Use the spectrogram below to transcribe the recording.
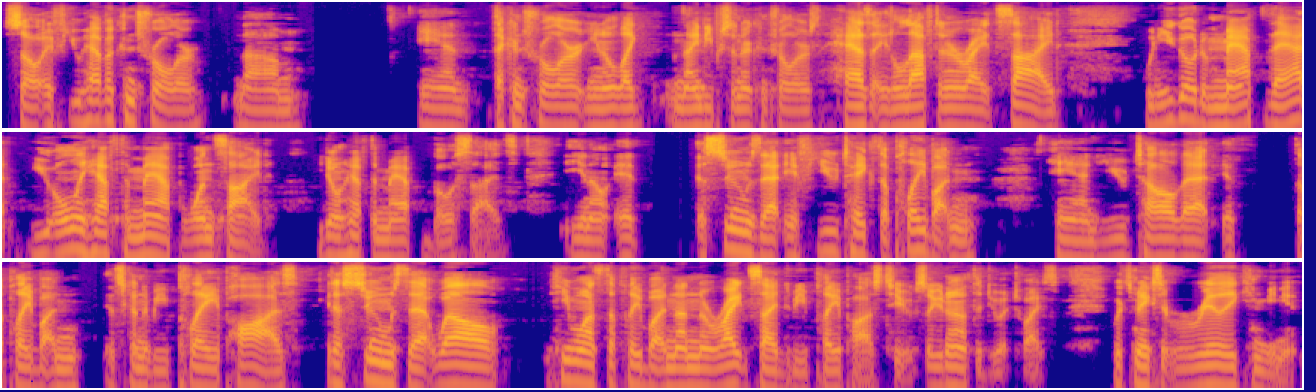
so if you have a controller, um, and the controller, you know, like 90% of controllers, has a left and a right side, when you go to map that, you only have to map one side. You don't have to map both sides. You know, it assumes that if you take the play button and you tell that if the play button is going to be play pause, it assumes that, well, he wants the play button on the right side to be play pause too, so you don't have to do it twice, which makes it really convenient.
